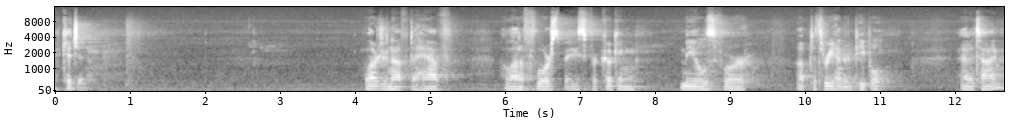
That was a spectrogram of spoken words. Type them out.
The kitchen. Large enough to have a lot of floor space for cooking meals for up to 300 people at a time.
